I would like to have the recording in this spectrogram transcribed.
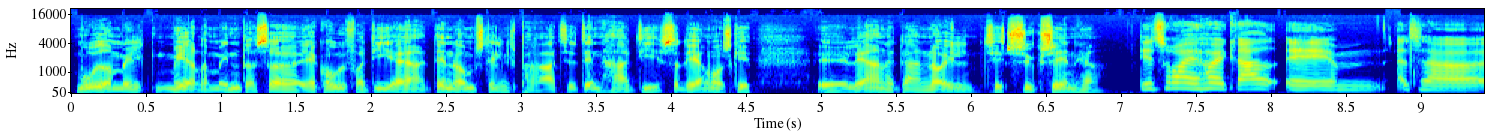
modermælken mere eller mindre, så jeg går ud fra, at de er den omstillingsparathed, den har de, så det er måske øh, lærerne, der er nøglen til succesen her. Det tror jeg i høj grad. Øh, altså,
